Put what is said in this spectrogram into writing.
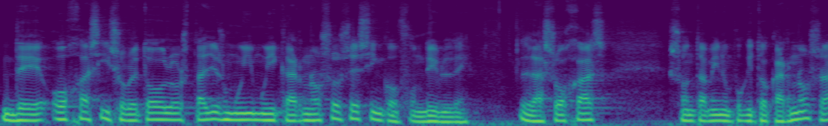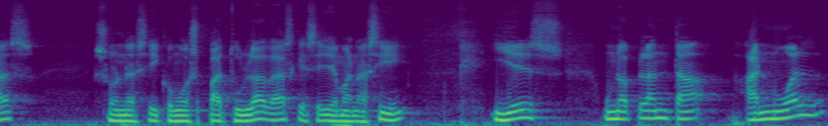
de hojas y sobre todo los tallos muy, muy carnosos, es inconfundible. Las hojas son también un poquito carnosas, son así como espatuladas, que se llaman así, y es una planta anual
